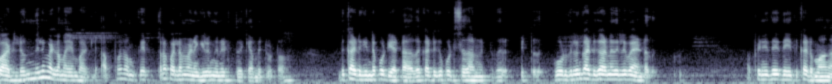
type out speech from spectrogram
പാടില്ല ഒന്നിലും വെള്ളമയം പാടില്ല. അപ്പോൾ നമുക്ക് എത്ര കൊല്ലം വേണമെങ്കിലും ഇങ്ങനെ എടുത്തു വയ്ക്കാൻ പറ്റും കേട്ടോ. ഇത് കടുകിന്റെ പൊടിയാട്ടോ. അത് കടുക് പൊടിച്ചതാണ് ഇട്ടത് ഇട്ടത്. കൂടുതലും കടുകാണ് ഇതിൽ വേണ്ടത്. അപ്പം ഇനി ഇത് ഇത് ഇത് കടുമാങ്ങ.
